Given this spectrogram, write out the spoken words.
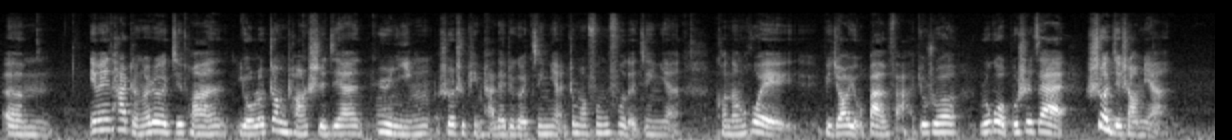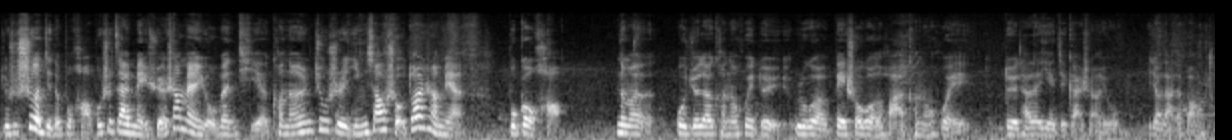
嗯，因为它整个这个集团有了这么长时间运营奢侈品牌的这个经验，这么丰富的经验，可能会比较有办法，就说如果不是在设计上面。就是设计的不好，不是在美学上面有问题，可能就是营销手段上面不够好。那么我觉得可能会对，如果被收购的话，可能会对它的业绩改善有比较大的帮助。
